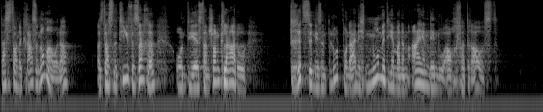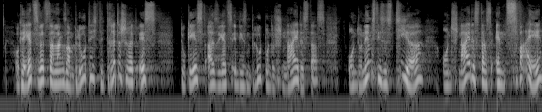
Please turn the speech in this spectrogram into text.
Das ist doch eine krasse Nummer, oder? Also das ist eine tiefe Sache und dir ist dann schon klar, du trittst in diesen Blutbund eigentlich nur mit jemandem ein, den du auch vertraust. Okay, jetzt wird es dann langsam blutig. Der dritte Schritt ist, du gehst also jetzt in diesen Blutbund, du schneidest das. Und du nimmst dieses Tier und schneidest das in zwei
